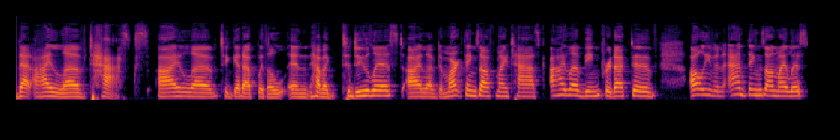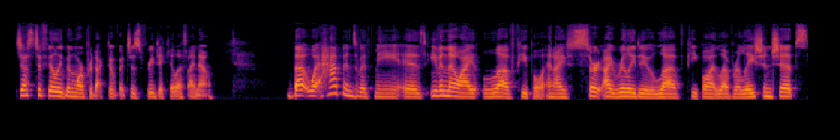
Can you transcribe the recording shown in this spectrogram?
that I love tasks. I love to get up with a and have a to-do list. I love to mark things off my task. I love being productive. I'll even add things on my list just to feel even more productive, which is ridiculous, I know. But what happens with me is even though I love people and I cert I really do love people, I love relationships,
